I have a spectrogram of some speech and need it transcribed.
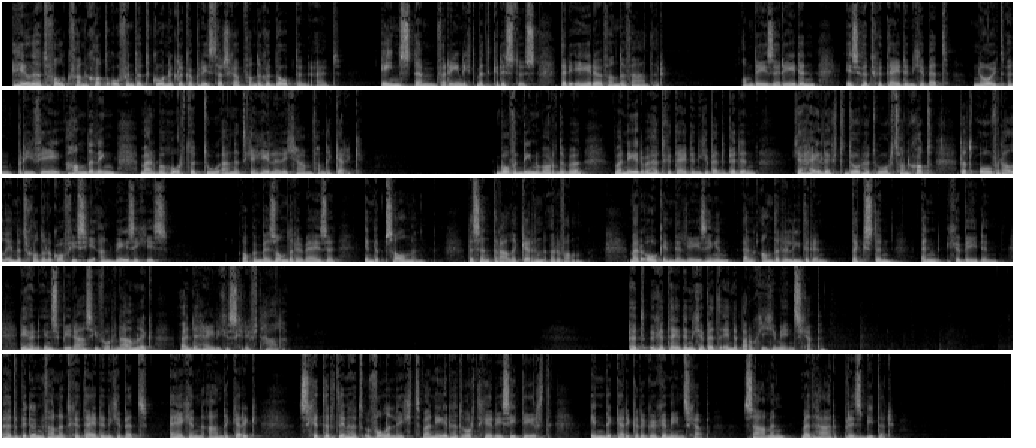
Heel het volk van God oefent het koninklijke priesterschap van de gedoopten uit, één stem verenigd met Christus ter ere van de Vader. Om deze reden is het getijdengebed nooit een privéhandeling, maar behoort het toe aan het gehele lichaam van de kerk. Bovendien worden we, wanneer we het getijdengebed bidden, geheiligd door het woord van God, dat overal in het goddelijk officie aanwezig is. Op een bijzondere wijze in de psalmen, de centrale kern ervan, maar ook in de lezingen en andere liederen, teksten en gebeden, die hun inspiratie voornamelijk uit de Heilige Schrift halen. Het getijdengebed in de parochiegemeenschap. Het bidden van het getijdengebed, eigen aan de kerk, schittert in het volle licht wanneer het wordt gereciteerd in de kerkelijke gemeenschap, samen met haar presbyter.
